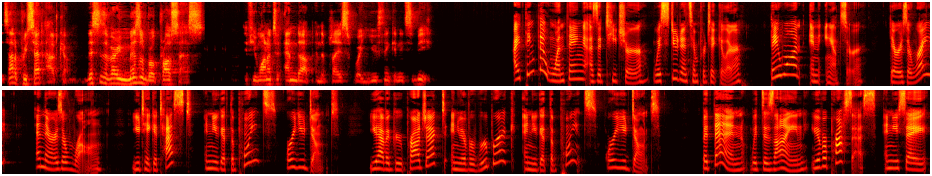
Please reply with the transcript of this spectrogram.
It's not a preset outcome. This is a very miserable process if you want it to end up in the place where you think it needs to be. I think that one thing as a teacher, with students in particular, they want an answer. There is a right and there is a wrong. You take a test and you get the points or you don't. You have a group project and you have a rubric and you get the points or you don't. But then with design, you have a process and you say,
